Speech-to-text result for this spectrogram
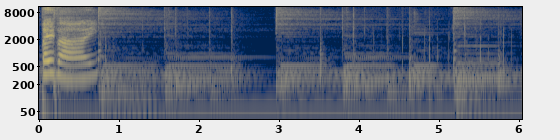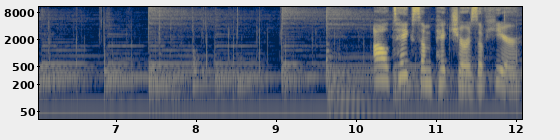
Bye bye. I'll take some pictures of here.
